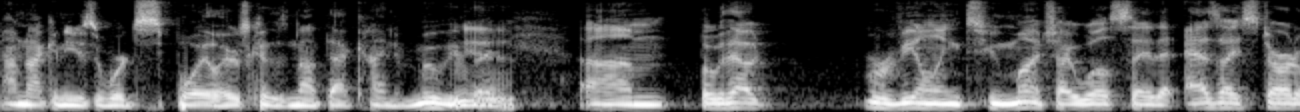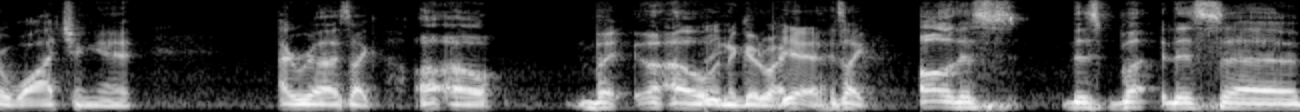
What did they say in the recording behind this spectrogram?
I'm not going to use the word spoilers because it's not that kind of movie. Yeah. But, um, but without revealing too much, I will say that as I started watching it, I realized like, uh oh, but uh oh in a good way. Yeah. It's like, oh, this this bu- this uh,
